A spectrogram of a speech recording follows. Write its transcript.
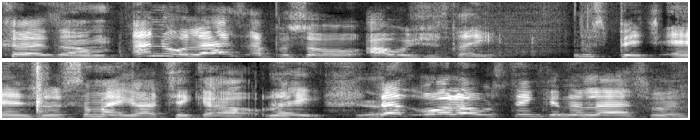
Cause um I know last episode I was just like, this bitch Angela, somebody gotta take her out. Like Yeah. that's all I was thinking the last one.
